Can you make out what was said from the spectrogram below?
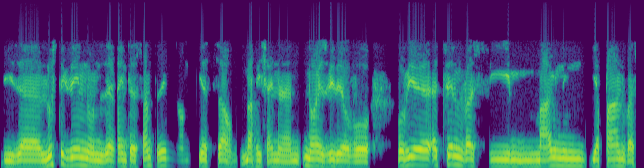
die sehr lustig sind und sehr interessant sind. Und jetzt auch mache ich ein neues Video, wo wo wir erzählen, was wir magen in Japan, was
